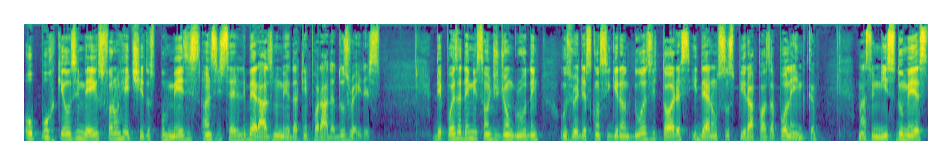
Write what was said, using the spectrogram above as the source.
ou porque os e-mails foram retidos por meses antes de serem liberados no meio da temporada dos Raiders. Depois da demissão de John Gruden, os Raiders conseguiram duas vitórias e deram um suspiro após a polêmica. Mas no início do mês,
